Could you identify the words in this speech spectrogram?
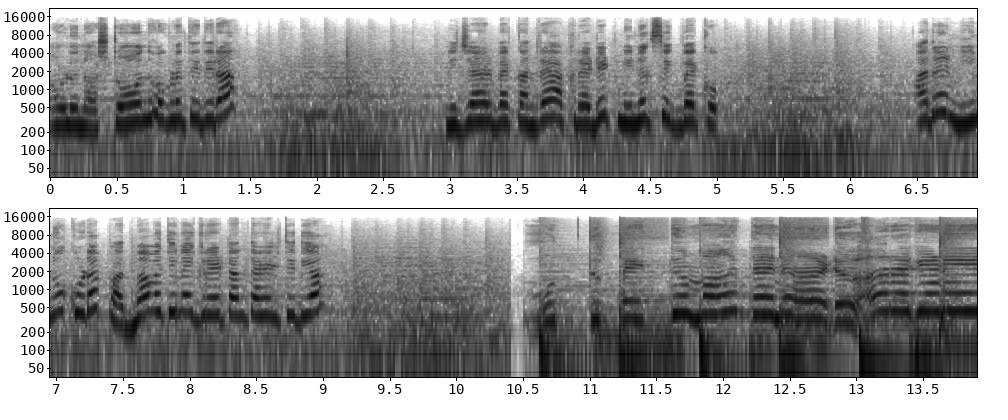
ಅವಳನ್ನ ಅಷ್ಟೊಂದು ಹೊಗಳುತ್ತಿದ್ದೀರಾ ನಿಜ ಹೇಳ್ಬೇಕಂದ್ರೆ ಆ ಕ್ರೆಡಿಟ್ ನಿನಗ್ ಸಿಗ್ಬೇಕು. ಆದ್ರೆ ನೀನು ಕೂಡ ಪದ್ಮಾವತಿನೇ ಗ್ರೇಟ್ ಅಂತ ಹೇಳ್ತಿದ್ಯಾ? ಮುತ್ತು ಪೆದ್ದು ಮಾತನಾಡು ಅರಗಿಣಿ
